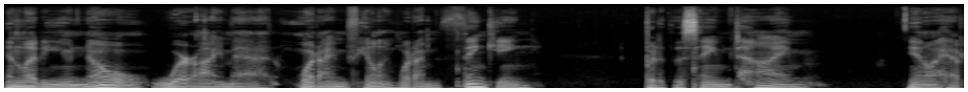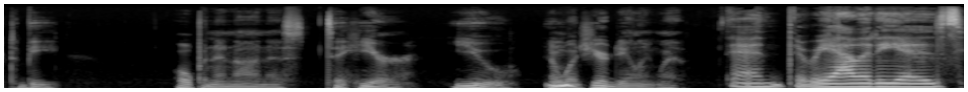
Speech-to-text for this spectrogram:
in letting you know where I'm at, what I'm feeling, what I'm thinking. But at the same time, you know, I have to be open and honest to hear you and mm-hmm. what you're dealing with. And the reality is,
